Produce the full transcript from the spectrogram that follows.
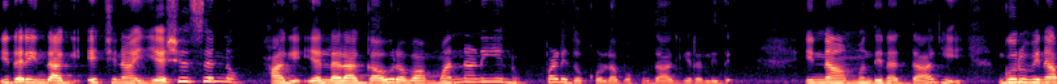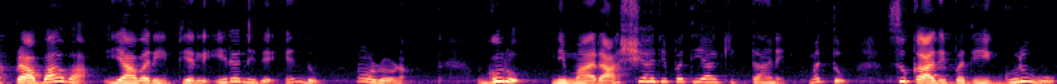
ಇದರಿಂದಾಗಿ ಹೆಚ್ಚಿನ ಯಶಸ್ಸನ್ನು ಹಾಗೆ ಎಲ್ಲರ ಗೌರವ ಮನ್ನಣೆಯನ್ನು ಪಡೆದುಕೊಳ್ಳಬಹುದಾಗಿರಲಿದೆ. ಇನ್ನು ಮುಂದಿನದ್ದಾಗಿ, ಗುರುವಿನ ಪ್ರಭಾವ ಯಾವ ರೀತಿಯಲ್ಲಿ ಇರಲಿದೆ ಎಂದು ನೋಡೋಣ. ಗುರು ನಿಮ್ಮ ರಾಶಿಯಾಧಿಪತಿಯಾಗಿದ್ದಾನೆ ಮತ್ತು ಸುಖಾಧಿಪತಿ ಗುರುವು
